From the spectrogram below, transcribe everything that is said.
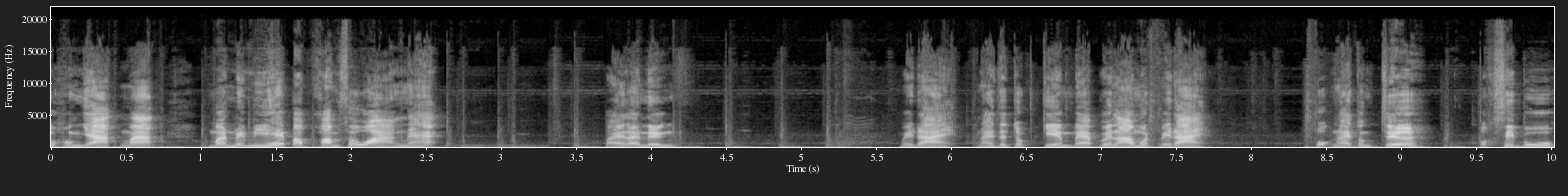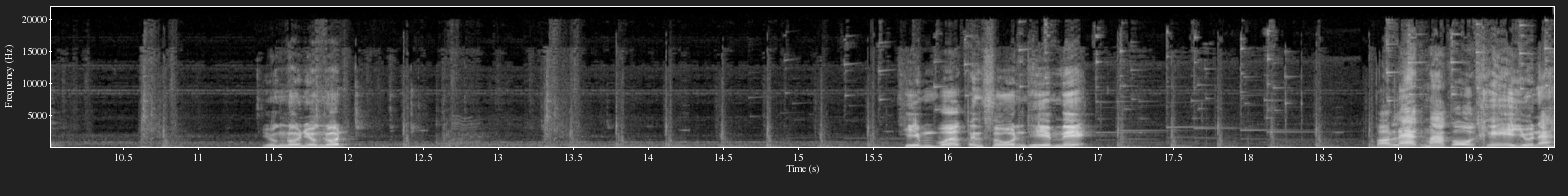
มองยากมาก มันไม่มีให้ปรับความสว่างนะฮะ ไปล้วหนึ่ง ไม่ได้ นายจะจบเกมแบบเวลาหมดไม่ได้ พวกนายต้องเจอบ็อกซี่บู อยู่นู้นอยู่นู้นทีมเวิร์กเป็นศูนย์ทีมนี้ ตอนแรกมาก็โอเคอยู่นะ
